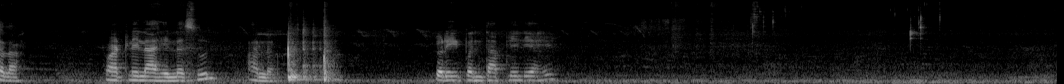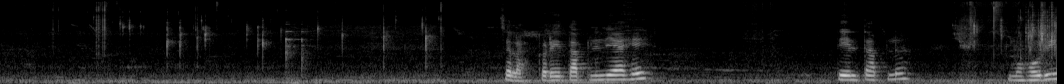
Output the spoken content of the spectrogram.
चला. वाटलेलं आहे लसूण आलं. कढई पण तापलेली आहे. चला कढई तापलेली आहे. तेल तापलं. मोहरी.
